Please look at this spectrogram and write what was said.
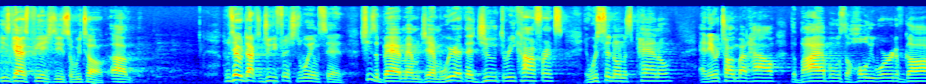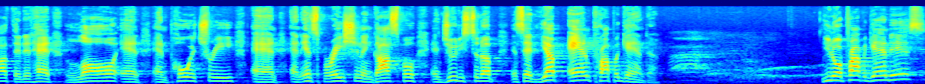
He's got his PhD, so we talk. Um, let me tell you what Dr. Judy Fentress Williams said. She's a bad mamma jamma. We were at that Jude 3 conference, and we're sitting on this panel, and they were talking about how the Bible was the holy word of God, that it had law and, and poetry and, and inspiration and gospel. And Judy stood up and said, Yep, and propaganda. You know what propaganda is?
